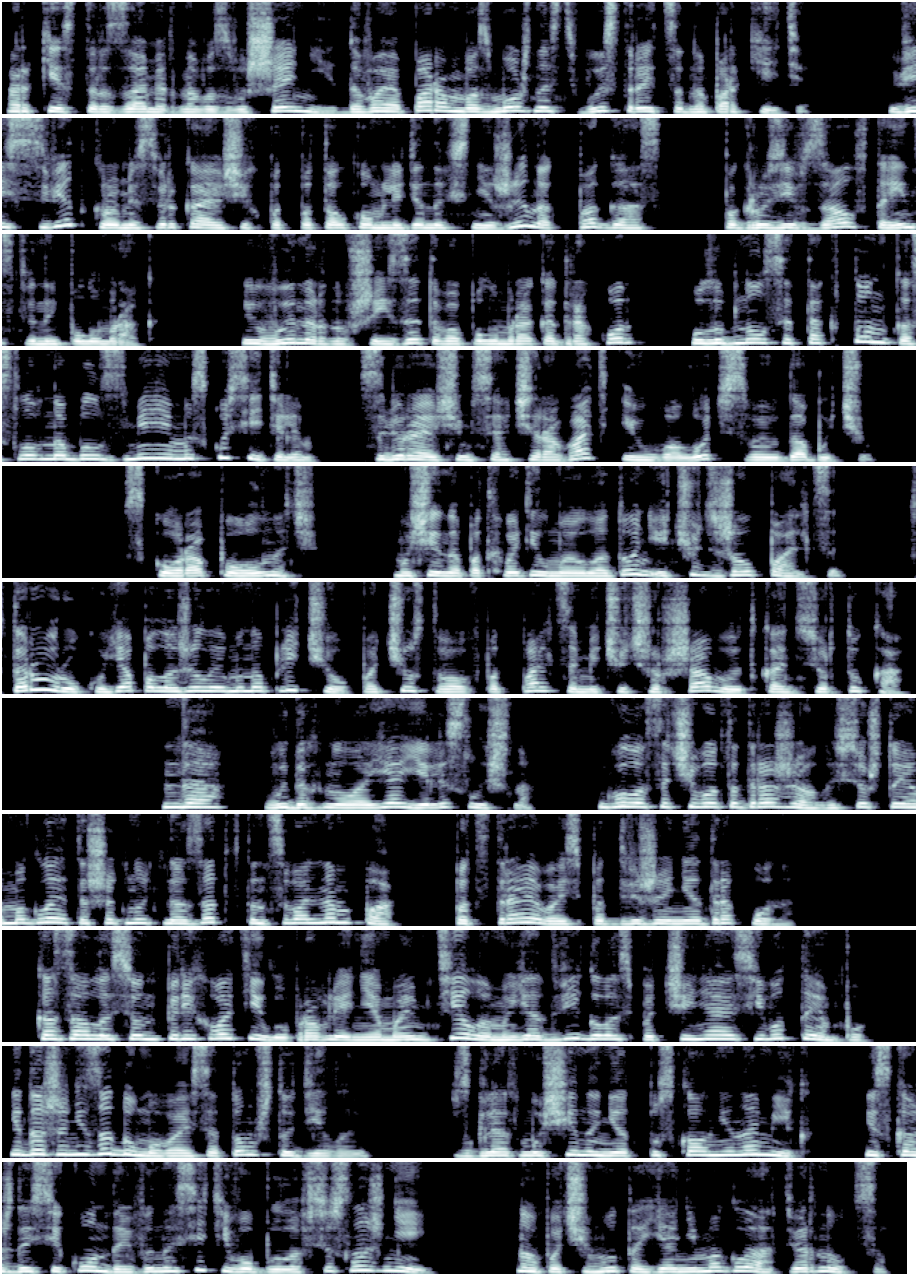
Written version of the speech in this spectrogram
Оркестр замер на возвышении, давая парам возможность выстроиться на паркете. Весь свет, кроме сверкающих под потолком ледяных снежинок, погас, погрузив зал в таинственный полумрак. И вынырнувший из этого полумрака дракон улыбнулся так тонко, словно был змеем-искусителем, собирающимся очаровать и уволочь свою добычу. «Скоро полночь». Мужчина подхватил мою ладонь и чуть сжал пальцы. Вторую руку я положила ему на плечо, почувствовав под пальцами чуть шершавую ткань сюртука. «Да», – выдохнула я еле слышно. Голос от чего-то дрожал, и все, что я могла, это шагнуть назад в танцевальном па, подстраиваясь под движение дракона. Казалось, он перехватил управление моим телом, и я двигалась, подчиняясь его темпу, и даже не задумываясь о том, что делаю. Взгляд мужчины не отпускал ни на миг, и с каждой секундой выносить его было все сложней. Но почему-то я не могла отвернуться.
